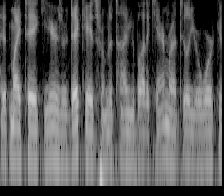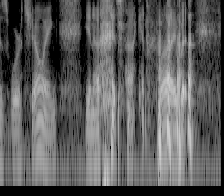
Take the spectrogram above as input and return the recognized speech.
it might take years or decades from the time you bought a camera until your work is worth showing. You know it's not going to fly but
